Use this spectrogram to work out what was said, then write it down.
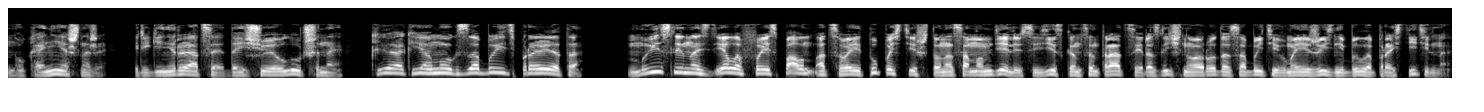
Ну, конечно же, регенерация, да еще и улучшенная. Как я мог забыть про это? Мысленно сделав фейспалм от своей тупости, что на самом деле в связи с концентрацией различного рода событий в моей жизни было простительно,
